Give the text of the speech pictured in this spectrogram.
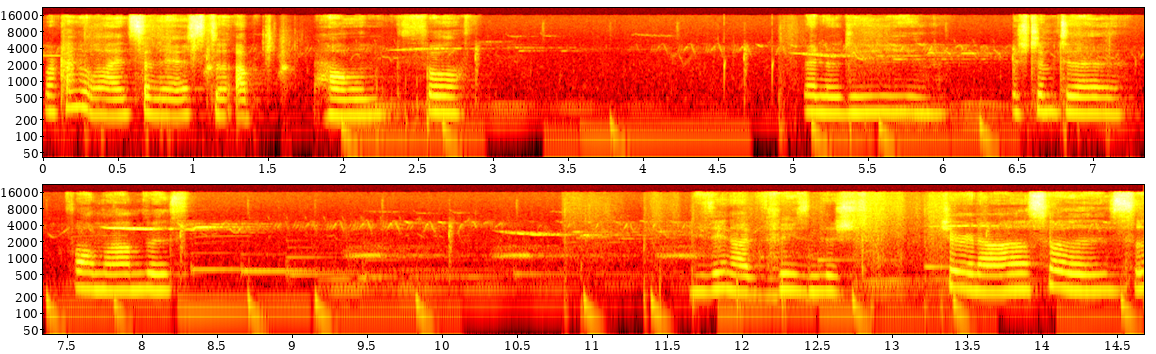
Man kann nur einzelne Äste abhauen. So. Wenn du die bestimmte Form haben willst. Die sehen halt wesentlich schöner als äh,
